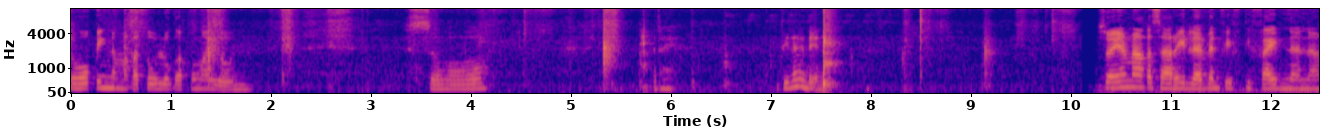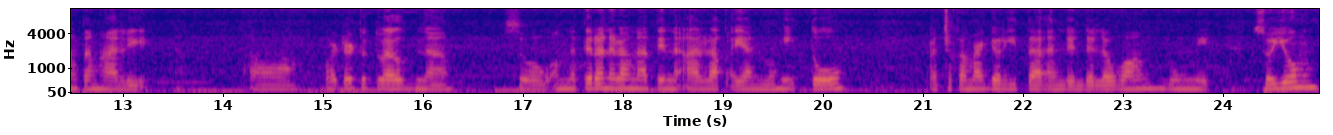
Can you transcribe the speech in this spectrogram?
So, hoping na makatulog ako ngayon. So, aray. Pina din. So, ayan mga kasari, 11.55 na ng tanghali. Ah, quarter to 12 na. So, ang natira na lang natin na alak, ayan, mojito, at saka margarita, and then dalawang lungnik. So, yung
